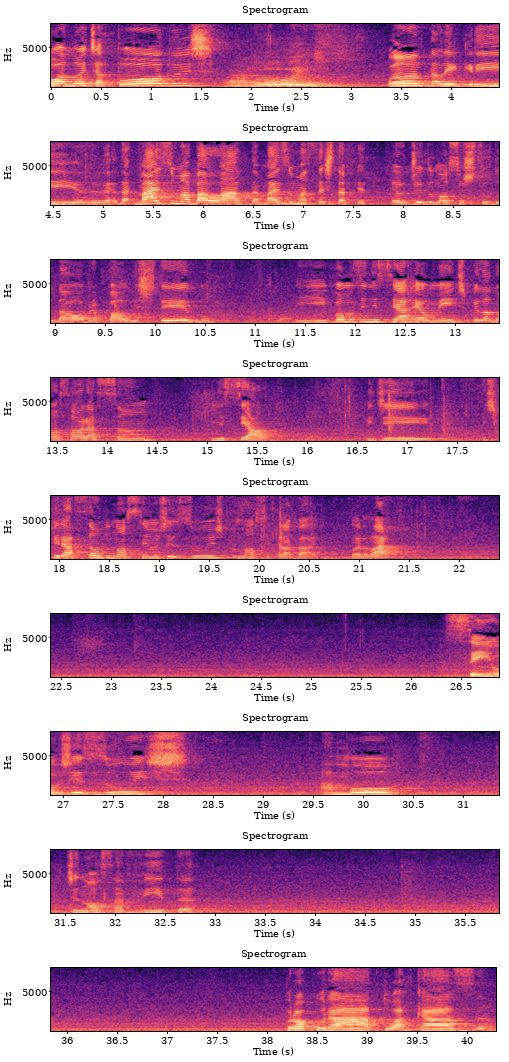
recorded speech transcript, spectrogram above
Boa noite a todos. Boa noite. Quanta alegria, não é verdade? Mais uma balada, mais uma sexta-feira. É o dia do nosso estudo da obra Paulo Estevam. E vamos iniciar realmente pela nossa oração inicial. Pedir inspiração do nosso Senhor Jesus para o nosso trabalho. Bora lá? Senhor Jesus, amor de nossa vida. Procurar a tua casa,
